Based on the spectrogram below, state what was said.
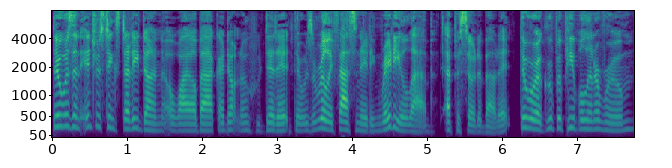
There was an interesting study done a while back. I don't know who did it. There was a really fascinating Radiolab episode about it. There were a group of people in a room.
